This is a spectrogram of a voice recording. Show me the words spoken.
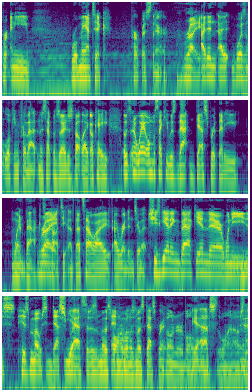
for any romantic purpose there. Right. I didn't I wasn't looking for that in this episode. I just felt like okay, it was in a way almost like he was that desperate that he went back Right. to Katya. That's how I I read into it. she's getting back in there when he's his most desperate. Yes, it is most vulnerable and most is most desperate. vulnerable. Yeah. that's the one I was Yes.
